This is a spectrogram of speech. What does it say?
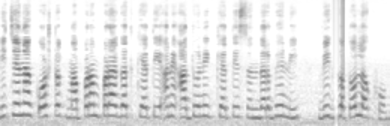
નીચેના કોષ્ટકમાં પરંપરાગત ખેતી અને આધુનિક ખેતી સંદર્ભેની વિગતો લખો.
